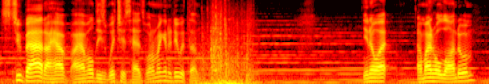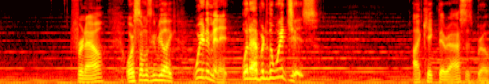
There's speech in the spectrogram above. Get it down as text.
It's too bad I have I have all these witches heads. What am I gonna do with them? You know what? I might hold on to them for now. Or someone's gonna be like, wait a minute, what happened to the witches? I kicked their asses, bro.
